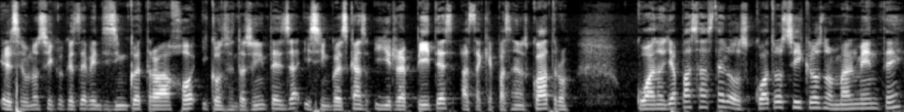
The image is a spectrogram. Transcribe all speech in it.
el, segundo ciclo que es de 25 de trabajo y concentración intensa y 5 de descanso. Y repites hasta que pasen los 4. Cuando ya pasaste los 4 ciclos normalmente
